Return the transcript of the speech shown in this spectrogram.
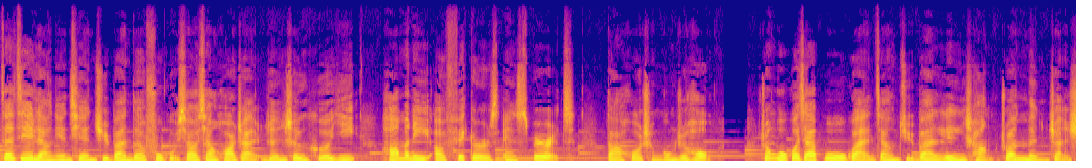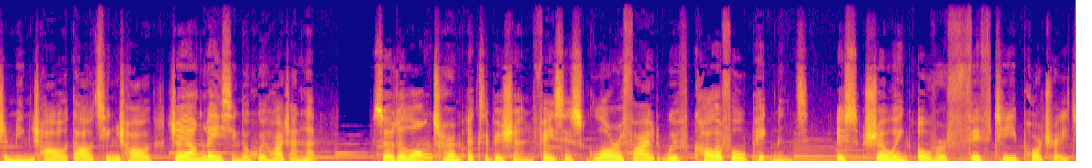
在继两年前举办的复古肖像画展“人神合一 ”（Harmony of Figures and Spirit） 大获成功之后，中国国家博物馆将举办另一场专门展示明朝到清朝这样类型的绘画展览。So the long-term exhibition faces glorified with colorful pigments is showing over 50 portraits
